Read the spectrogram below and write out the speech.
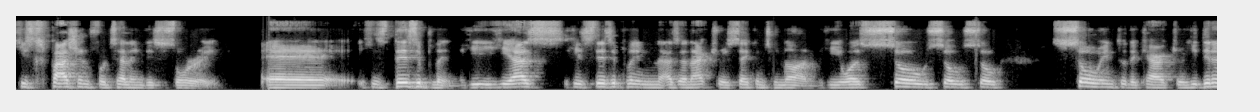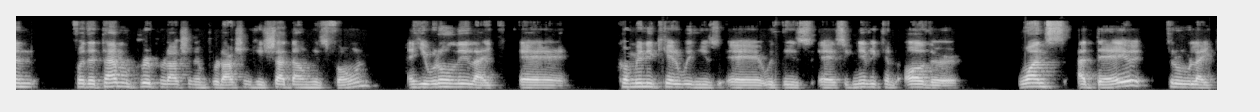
his passion for telling this story, uh, his discipline. He he has his discipline as an actor is second to none. He was so so so so into the character. He didn't for the time of pre-production and production, he shut down his phone and he would only like uh, communicate with his uh, with his significant other once a day through like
